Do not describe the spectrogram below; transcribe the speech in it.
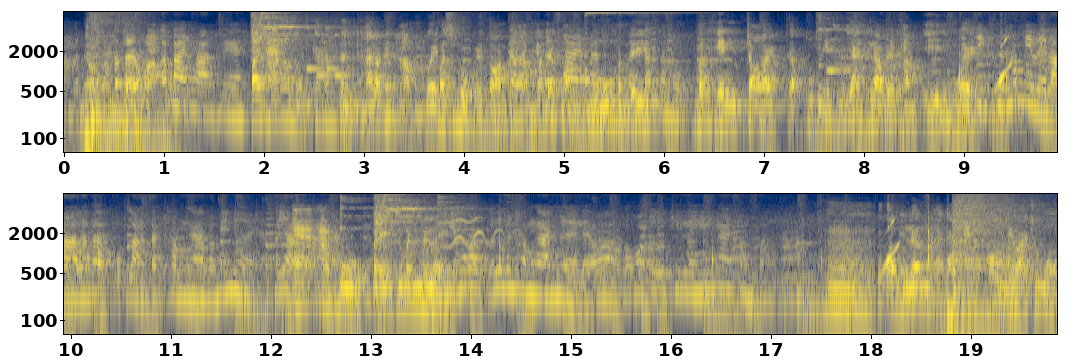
ำมันเนี่ยหรอกว่าเข้าใจว่าแล้วปลายทางคือไง ปลายทางก็เหมือนกันแต่สุดท้ายเราได้ทำเว้ยมันสนุกในตอนแต่มันทำมันได้ความรู้ใช่มัมันนได้มันก็สนุก มันเอนจอยกับทุกสิ่งทุกอย่างที่เราได้ทำเองเว้ยจริงคือถ้ามีเวลาแล้วแบบหลังจากทำงานเราไม่เหนื่อยอะก็อยากอ่าอ่าถูกประเด็นคือมันเหนื่อยทีนี้ถ้าแบบเอ้ยมันทำงานเหนื่อยแล้วอะเราก็เออกินอะไรง่ายๆสั่งๆเอาอืมแต่ตอนนี้เริ่มเหนื่อยแล้วหั่นหอมนี่ว่าชั่วโมง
